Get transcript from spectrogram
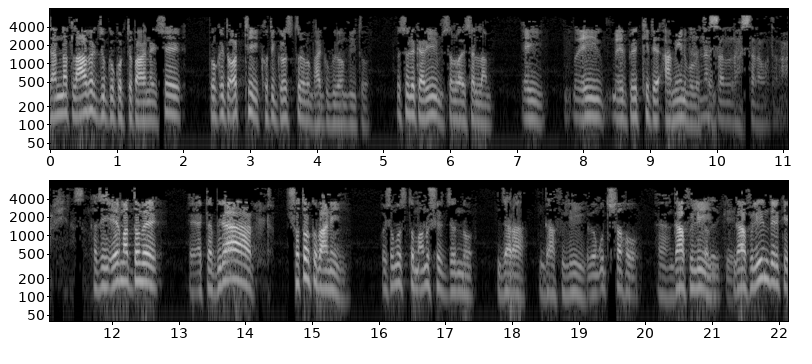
জান্নাত লাভের যোগ্য করতে পারে নাই। সে প্রকৃত অর্থেই ক্ষতিগ্রস্ত এবং ভাগ্য বিলম্বিত রসুল করিম সাল্লাহ সাল্লাম এই এই এর প্রেক্ষিতে আমিন বলেছেন। কাজে এর মাধ্যমে একটা বিরাট সতর্ক বাণী ওই সমস্ত মানুষের জন্য যারা গাফিলি এবং উৎসাহ হ্যাঁ, গাফিলিন তাদেরকে- গাফিলিনদেরকে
